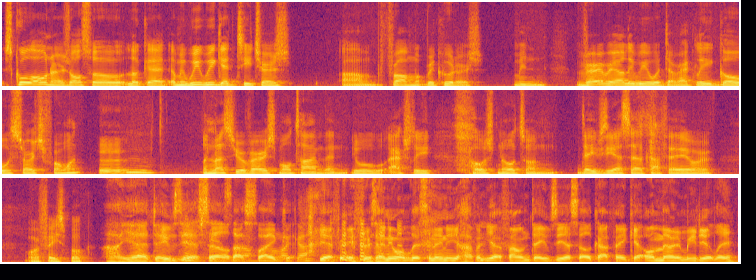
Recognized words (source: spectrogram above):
school owners also look at. I mean, we we get teachers um, from recruiters. I mean, very rarely we would directly go search for one. Unless you're a very small time, then you'll actually post notes on Dave's ESL Cafe or or Facebook. ah, yeah, Dave's Dave's ESL. ESL. That's Oh like, my God. yeah. If, if there's anyone listening and you haven't yet found Dave's ESL Cafe, get on there immediately.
